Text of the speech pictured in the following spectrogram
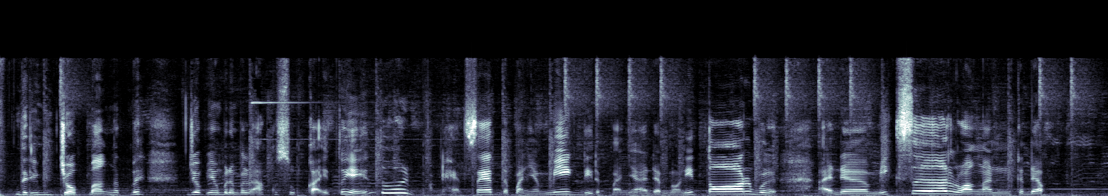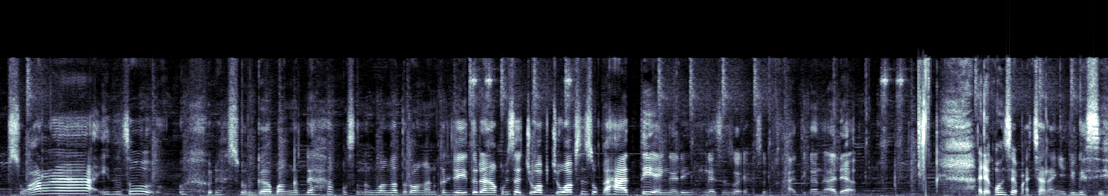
dream job banget deh. Job yang benar-benar aku suka itu ya itu pakai headset depannya mic di depannya ada monitor ada mixer ruangan kedap suara. Itu tuh uh, udah surga banget dah. Aku seneng banget ruangan kerja itu dan aku bisa cuap-cuap sesuka hati. Eh enggak ding nggak sesuai sesuka hati kan ada ada konsep acaranya juga sih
